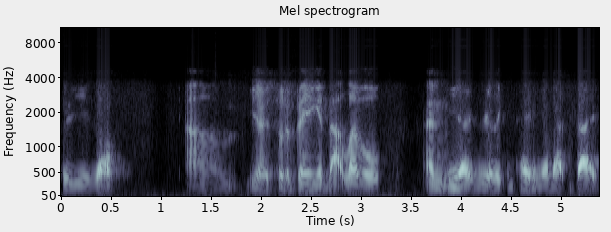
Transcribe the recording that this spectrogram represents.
two years off, um, you know, sort of being at that level and you know really competing on that stage.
